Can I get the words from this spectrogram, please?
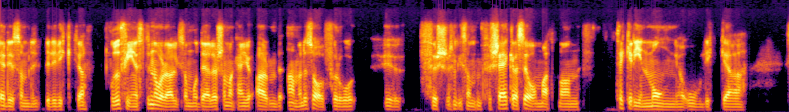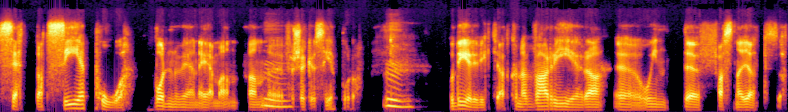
är, det som blir det viktiga. Och då finns det några liksom, modeller som man kan använda sig av för att uh, för, liksom, försäkra sig om att man täcker in många olika sätt att se på vad det nu än är man, man mm. försöker se på. Då. Mm. Och det är det viktiga, att kunna variera eh, och inte fastna i att, att,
